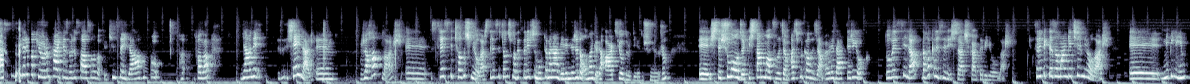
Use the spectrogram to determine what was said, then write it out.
Aklımdakilere bakıyorum. Herkes böyle sağa sola bakıyor. Kimse ya bu falan. Yani şeyler e, rahatlar, e, stresli çalışmıyorlar. Stresli çalışmadıkları için muhtemelen verimleri de ona göre artıyordur diye düşünüyorum. E, işte şu mu olacak, işten mi atılacağım, aç mı kalacağım öyle dertleri yok. Dolayısıyla daha kaliteli işler çıkartabiliyorlar. Trafikte zaman geçirmiyorlar. E, ne bileyim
